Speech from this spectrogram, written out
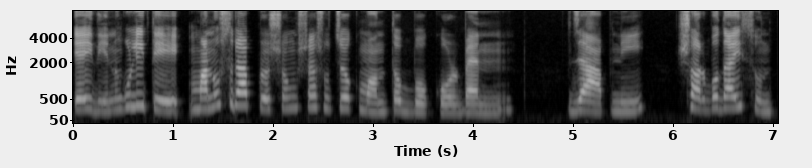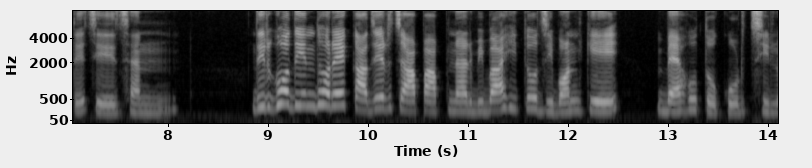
এই দিনগুলিতে মানুষরা প্রশংসাসূচক মন্তব্য করবেন, যা আপনি সর্বদাই শুনতে চেয়েছেন। দীর্ঘদিন ধরে কাজের চাপ আপনার বিবাহিত জীবনকে ব্যাহত করছিল।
